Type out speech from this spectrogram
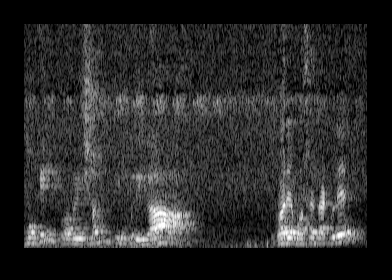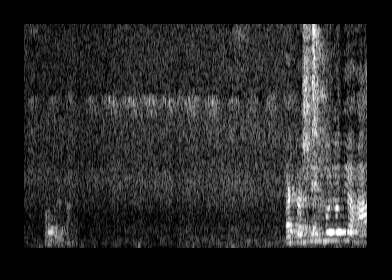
মুখে প্রবেশন্তি মৃগা। ঘরে বসে থাকলে হবে না। একটা সিংহ যদি হা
